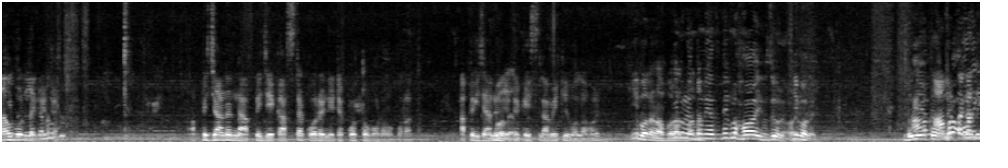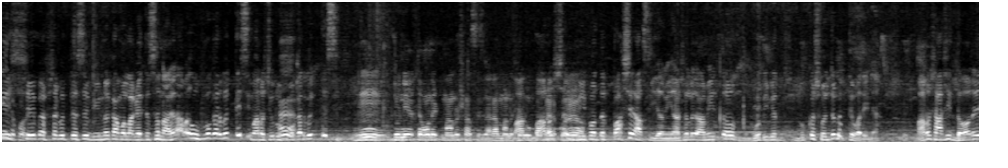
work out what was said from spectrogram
কি বললেন কেন? আপনি জানেন না আপনি যে কাজটা করেন এটা কত বড় অপরাধ। আপনি কি জানেন এটাকে ইসলামে কি বলা হয়? কি বলেন অপরাধ? মানে? দুনিয়াতে এগুলো হয় হুজুর কি বলেন? সে ব্যবসা করতেছে বিভিন্ন কামে লাগাইতেছে না উপকার করতেছি মানুষের হ্যাঁ। উপকার করতেছি। হুম দুনিয়াতে অনেক মানুষ আছে যারা মানুষের উপকার করে বিপদের পাশে আছি আমি। আসলে আমি তো গরিবের দুঃখ সহ্য করতে পারি না। মানুষ আসি ধরে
